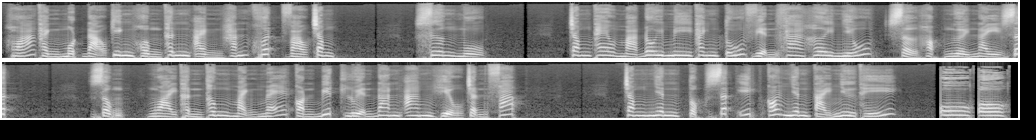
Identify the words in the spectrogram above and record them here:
Hóa thành một đảo kinh hồng thân ảnh hắn khuất vào trong. Sương mù. Trong theo mà đôi mi thanh tú viện pha hơi nhíu, sở học người này rất rộng, ngoài thần thông mạnh mẽ còn biết luyện đan an hiểu trận pháp. Trong nhân tộc rất ít có nhân tài như thế. Ô ô!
